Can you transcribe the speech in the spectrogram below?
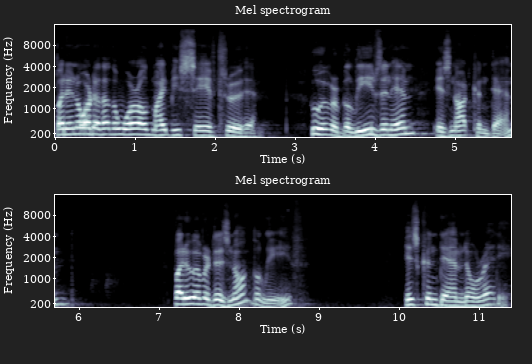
but in order that the world might be saved through him. Whoever believes in him is not condemned, but whoever does not believe is condemned already,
